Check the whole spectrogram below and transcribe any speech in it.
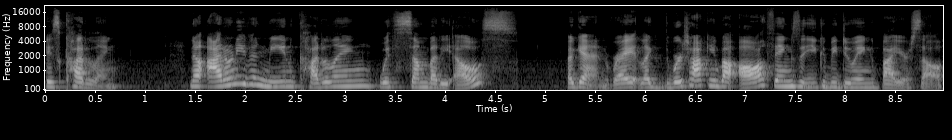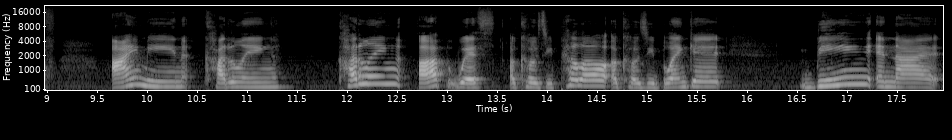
is cuddling. Now, I don't even mean cuddling with somebody else. Again, right? Like we're talking about all things that you could be doing by yourself. I mean cuddling cuddling up with a cozy pillow, a cozy blanket, being in that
